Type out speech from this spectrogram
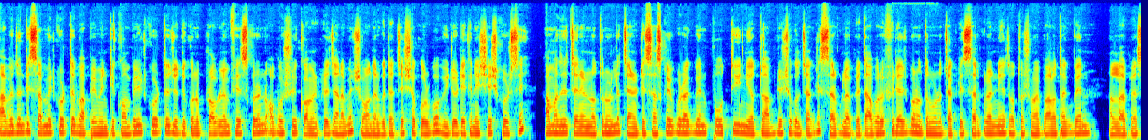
আবেদনটি সাবমিট করতে বা পেমেন্টটি কমপ্লিট করতে যদি কোনো প্রবলেম ফেস করেন, অবশ্যই কমেন্ট করে জানাবেন। সমাধান করতে চেষ্টা করব। ভিডিওটি এখানে শেষ করছি। আমাদের চ্যানেল নতুন হলে চ্যানেলটি সাবস্ক্রাইব করে রাখবেন। প্রতিনিয়ত আপডেট সকল চাকরির সার্কুলার পেতে আবারও ফিরে আসব নতুন কোনো চাকরির সার্কুলার নিয়ে। তত সময় ভালো থাকবেন। আল্লাহ হাফেজ।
